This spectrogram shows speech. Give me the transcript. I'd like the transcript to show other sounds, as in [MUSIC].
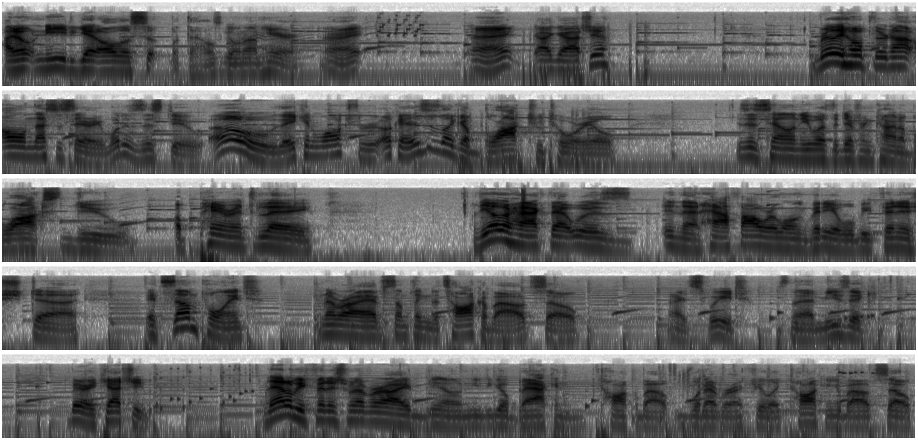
I don't need to get all this... What the hell's going on here? Alright. Alright, I got gotcha. Really hope they're not all necessary. What does this do? Oh, they can walk through. Okay, this is like a block tutorial. This is telling you what the different kind of blocks do. Apparently. The other hack that was in that half hour long video will be finished uh, at some point whenever I have something to talk about. So, alright, sweet. It's that music. Very catchy. That'll be finished whenever I, you know, need to go back and talk about whatever I feel like talking about. So,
